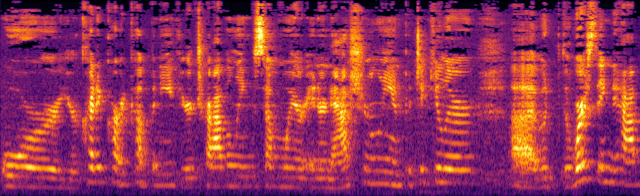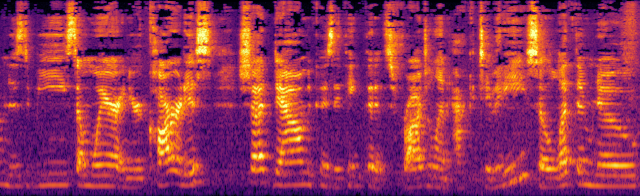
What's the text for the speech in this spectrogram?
or your credit card company if you're traveling somewhere internationally in particular. Uh, the worst thing to happen is to be somewhere and your card is shut down because they think that it's fraudulent activity. So let them know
